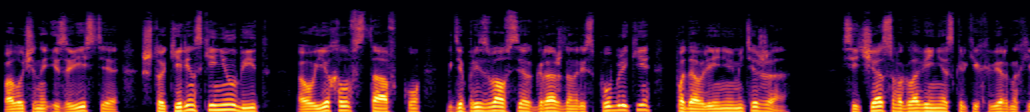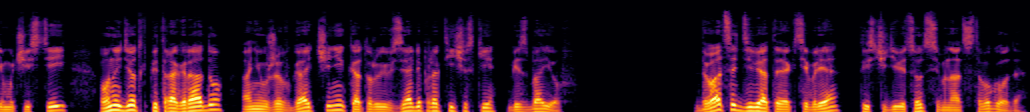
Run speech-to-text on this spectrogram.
Получено известие, что Керенский не убит, а уехал в Ставку, где призвал всех граждан республики к подавлению мятежа. Сейчас во главе нескольких верных ему частей он идет к Петрограду, а не уже в Гатчине, которую взяли практически без боев. 29 октября 1917 года.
